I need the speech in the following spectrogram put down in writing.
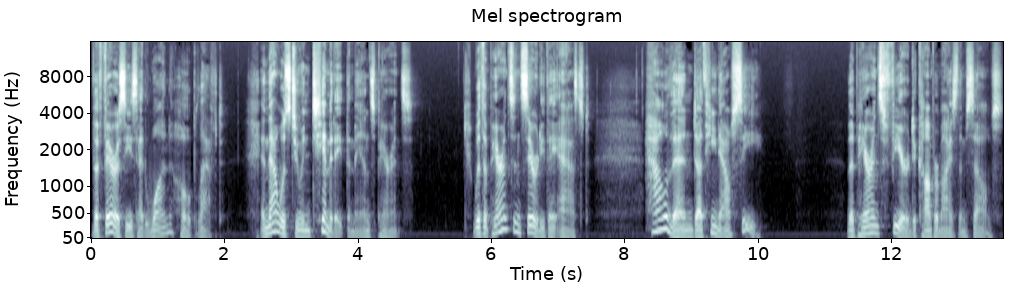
The Pharisees had one hope left, and that was to intimidate the man's parents. With apparent sincerity, they asked, How then doth he now see? The parents feared to compromise themselves,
